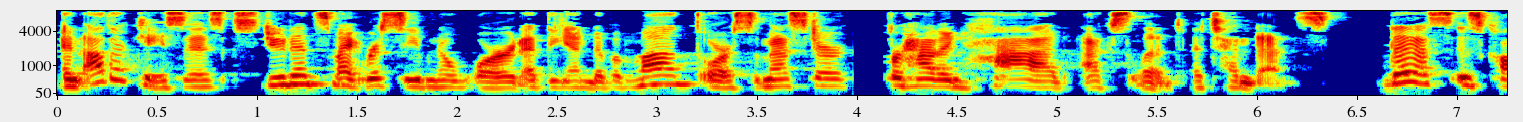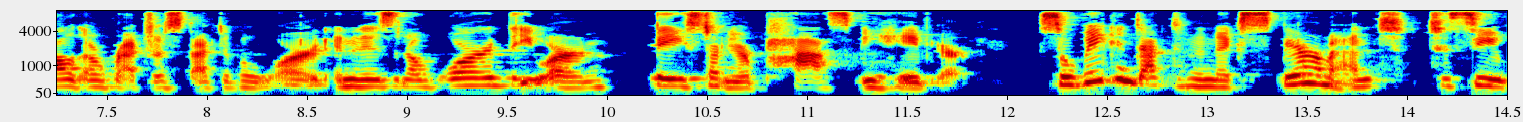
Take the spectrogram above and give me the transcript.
In other cases, students might receive an award at the end of a month or a semester for having had excellent attendance. This is called a retrospective award, and it is an award that you earn based on your past behavior. So we conducted an experiment to see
